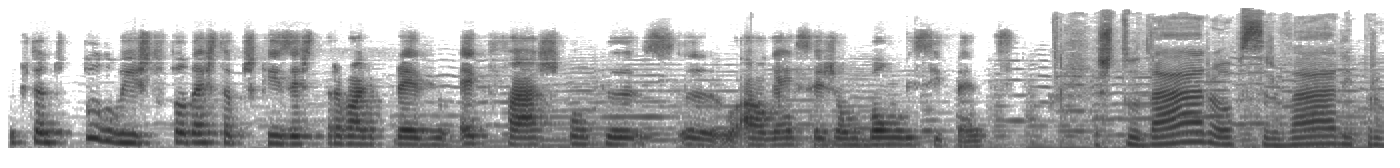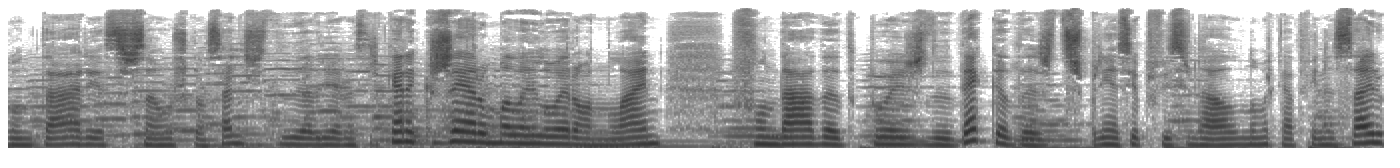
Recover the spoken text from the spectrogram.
e, portanto, tudo isto, toda esta pesquisa, este trabalho prévio é que faz com que uh, alguém seja um bom licitante. Estudar, observar e perguntar, esses são os conselhos de Adriana Cerqueira, que gera uma leiloeira online fundada depois de décadas de experiência profissional no mercado financeiro,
